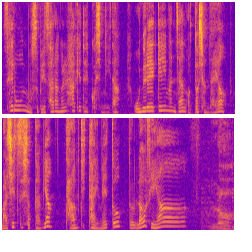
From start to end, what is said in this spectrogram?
새로운 모습의 사랑을 하게 될 것입니다. 오늘의 게임 한 잔 어떠셨나요? 맛있으셨다면 다음 티타임에 또 놀러오세요. Love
